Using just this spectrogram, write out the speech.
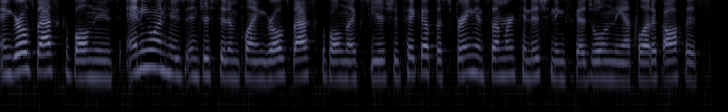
In girls basketball news, anyone who's interested in playing girls basketball next year should pick up a spring and summer conditioning schedule in the athletic office.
